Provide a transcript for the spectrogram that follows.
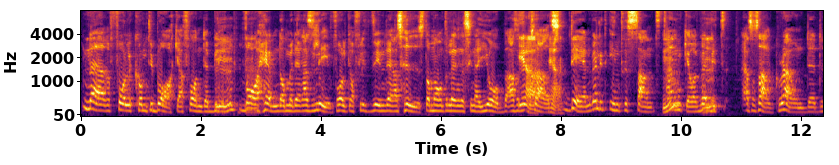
när folk kom tillbaka från The Blip, Mm, vad händer med deras liv? Folk har flyttat in i deras hus, de har inte längre sina jobb. Alltså, typ Ja, så här. Mm. Det är en väldigt intressant tanke och en väldigt, alltså så här, grounded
